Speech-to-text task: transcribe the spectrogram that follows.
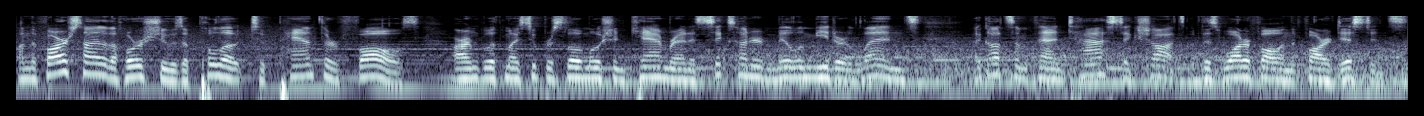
On the far side of the horseshoe is a pullout to Panther Falls. Armed with my super slow motion camera and a 600mm lens, I got some fantastic shots of this waterfall in the far distance.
